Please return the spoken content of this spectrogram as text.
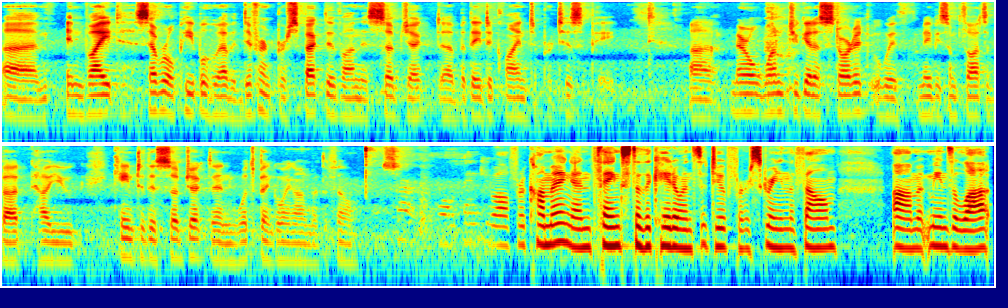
uh, invite several people who have a different perspective on this subject, uh, but they declined to participate. Uh, Meryl, why don't you get us started with maybe some thoughts about how you came to this subject and what's been going on with the film? Sure. You all for coming, and thanks to the Cato Institute for screening the film. Um, it means a lot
